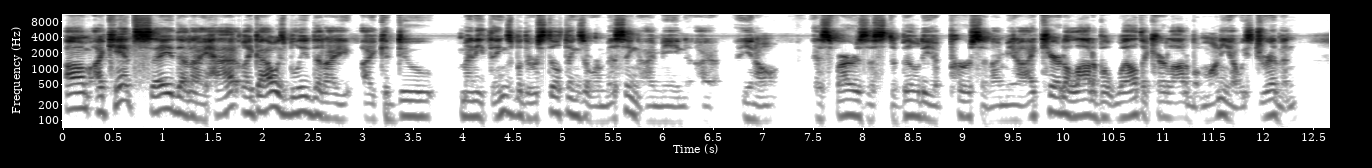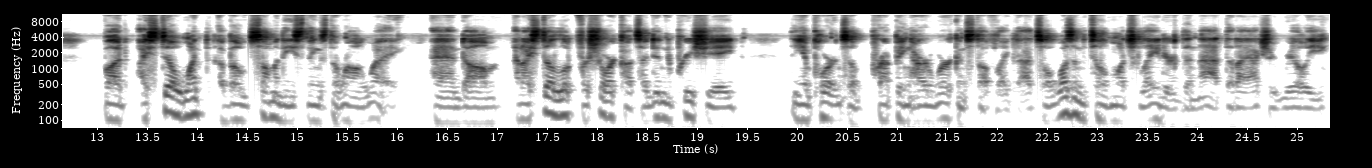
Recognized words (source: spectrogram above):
Um, I can't say that I had. Like I always believed that I I could do many things, but there were still things that were missing. I mean, I, you know, as far as the stability of person, I mean, I cared a lot about wealth. I cared a lot about money. I was driven, but I still went about some of these things the wrong way, and um, and I still looked for shortcuts. I didn't appreciate the importance of prepping, hard work, and stuff like that. So it wasn't until much later than that that I actually really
